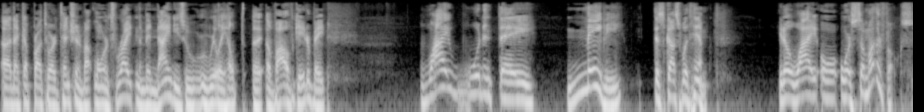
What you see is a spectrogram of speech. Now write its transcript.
uh, that got brought to our attention about Lawrence Wright in the mid '90s, who, who really helped uh, evolve GatorBait. Why wouldn't they maybe discuss with him? You know why, or or some other folks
